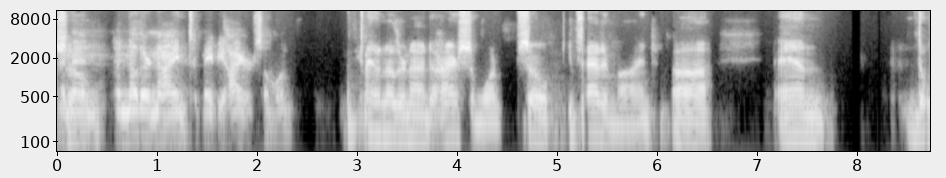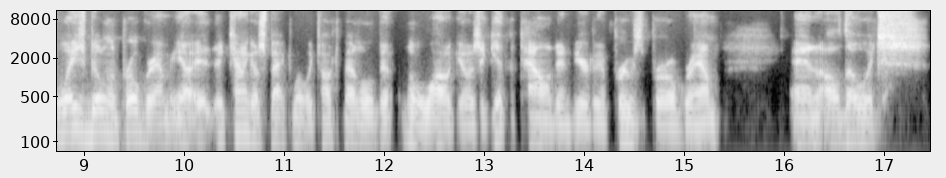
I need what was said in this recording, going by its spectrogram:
And so, then another nine to maybe hire someone. And another nine to hire someone. So keep that in mind. Uh, and the ways building the program, you know, it, it kind of goes back to what we talked about a little bit, a little while ago, is to get the talent in here to improve the program. And although it's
